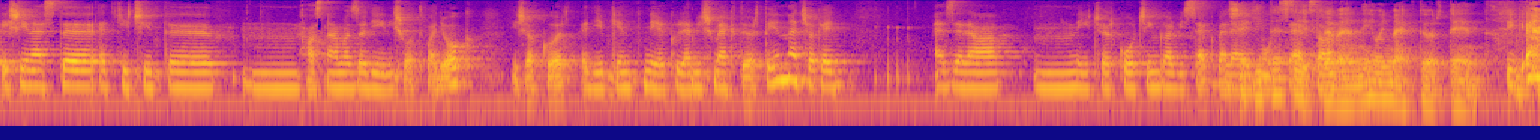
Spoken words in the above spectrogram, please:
és én ezt egy kicsit mm, használom azzal, hogy én is ott vagyok, és akkor egyébként nélkülem is megtörténne, csak egy ezzel a mm, nature coachinggal viszek bele Segítesz egy módszertan. észrevenni, hogy megtörtént. Igen.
